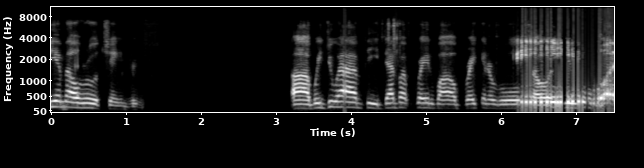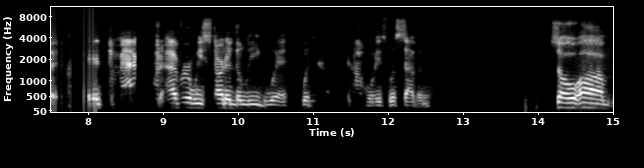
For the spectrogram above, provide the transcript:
PML rule changes. Uh, we do have the dev upgrade while breaking a rule. So if you, what it, the max whatever we started the league with with Cowboys was seven. so um,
